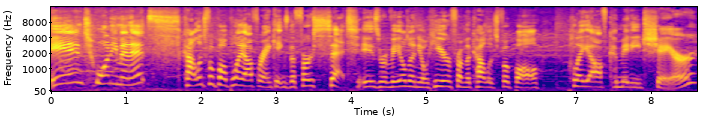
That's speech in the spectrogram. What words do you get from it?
In 20 minutes, college football playoff rankings. The first set is revealed, and you'll hear from the college football playoff committee chair.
